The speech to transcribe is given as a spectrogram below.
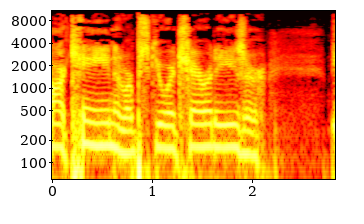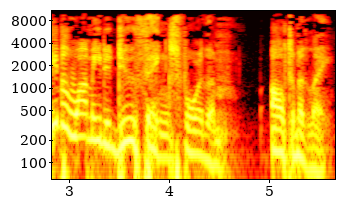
arcane or obscure charities, or people want me to do things for them, ultimately.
